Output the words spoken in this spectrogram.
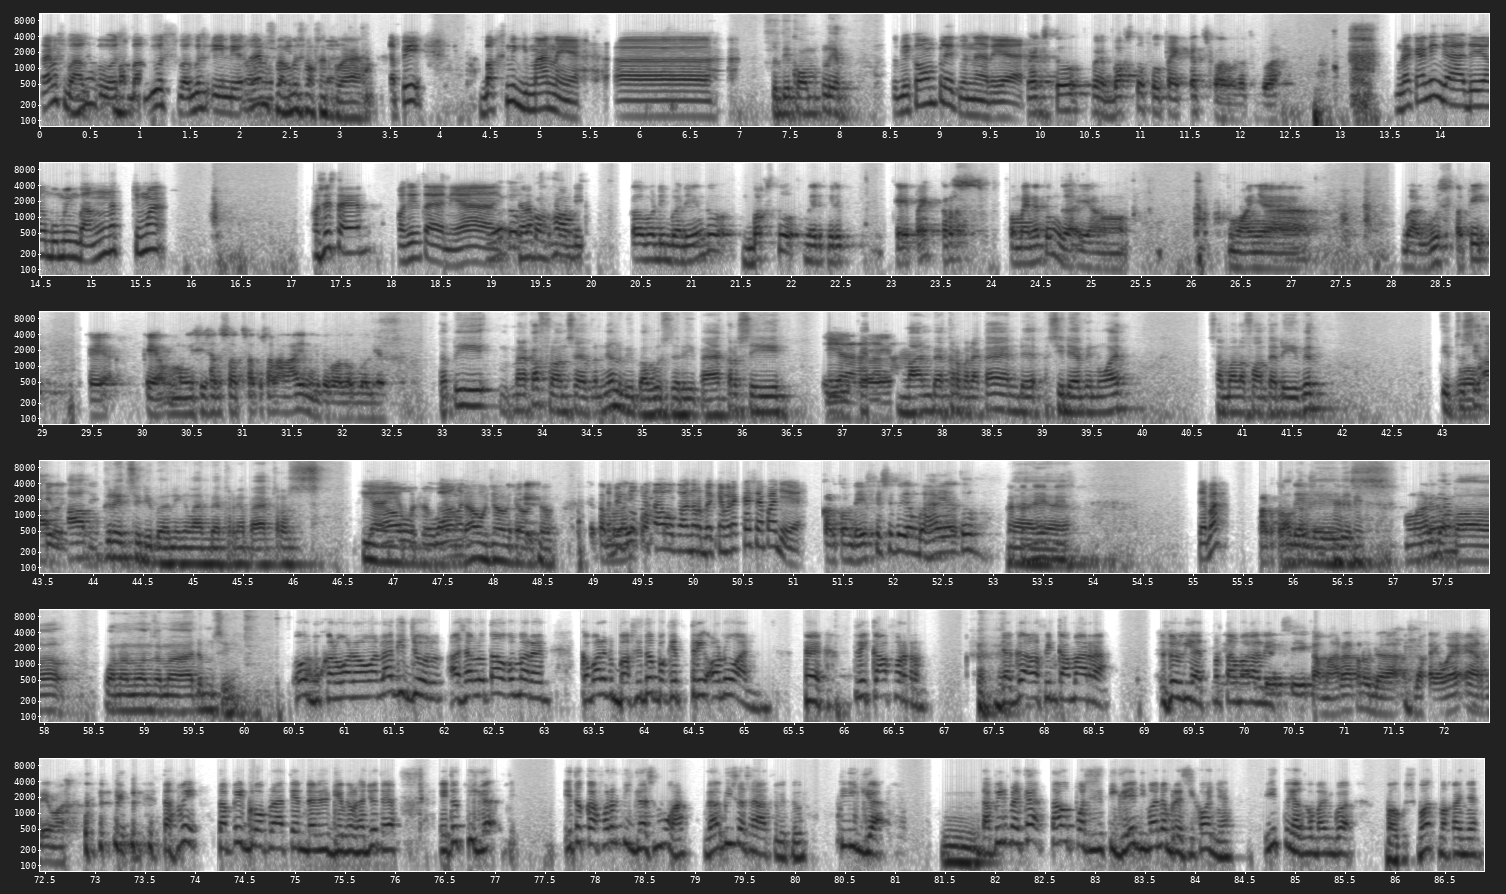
Rams bagus Bak- bagus bagus in their own Rams bagus maksud gua. Tapi Bucks nih gimana ya eh Lebih komplit. lebih komplit benar ya Max tuh, Bucks tuh full package kalau menurut gua. mereka ini nggak ada yang booming banget cuma konsisten konsisten ya tuh cara kalau di, kalau mau dibandingin tuh Bucks tuh mirip-mirip kayak Packers. Pemainnya tuh nggak yang semuanya bagus, tapi kayak kayak mengisi satu, satu, satu sama lain gitu kalau gue lihat. Tapi mereka front seven-nya lebih bagus dari Packers sih. Iya. Kayak linebacker mereka yang De- si Devin White sama Levante David itu sih Gokil up- itu sih. upgrade sih dibanding linebackernya Packers. iya iya Jauh, banget. jauh jauh jauh jauh tapi lagi gue nggak tahu cornerbacknya mereka siapa aja ya Carlton Davis itu yang bahaya tuh. kata Nah, Davis ya. siapa Carlton Carlton Davis. Davis. Kemarin kan bakal one on one sama Adam sih. Oh bukan one on one lagi Jul. Asal lu tahu kemarin kemarin Bucks itu pakai three on one, eh, three cover. Jaga Alvin Kamara. Lu lihat pertama kali. si Kamara kan udah udah kayak WR dia mah. tapi tapi gue perhatiin dari game selanjutnya itu tiga itu cover tiga semua, nggak bisa satu itu tiga. Hmm. Tapi mereka tahu posisi tiganya di mana beresikonya. Itu yang kemarin gue bagus banget makanya.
